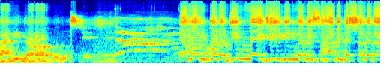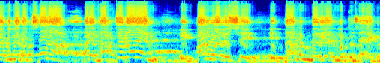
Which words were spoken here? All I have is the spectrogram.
গালি দেওয়া হচ্ছে। এমন কোন দিন নেই যেই দিন নবীর সাহাবিদের সাথে বেয়াদবি হচ্ছে না। আরে ভাবতে পারেন, এই বাংলাদেশে, এই ব্রাহ্মণবাড়িয়ার মতো জায়গা,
